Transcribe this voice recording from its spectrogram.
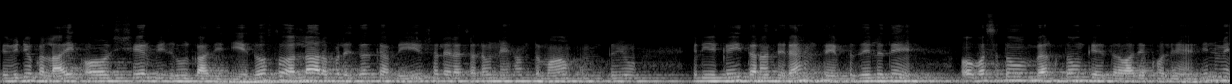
कि वीडियो को लाइक और शेयर भी ज़रूर कर दीजिए। दोस्तों, अल्लाह रब्ज़त का हबीब वसल्लम ने हम तमाम उम्मतियों के लिए कई तरह से रहमतें, फजीलतें और वसतों, बरकतों के दरवाजे खोले हैं, जिनमें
